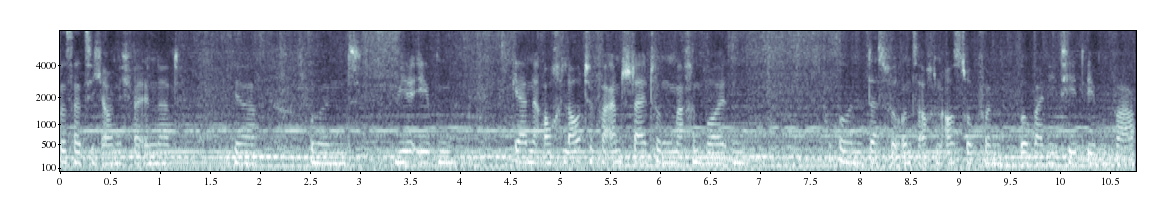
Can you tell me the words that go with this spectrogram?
Das hat sich auch nicht verändert. Ja. Und wir eben gerne auch laute Veranstaltungen machen wollten. Und das für uns auch ein Ausdruck von Urbanität eben war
